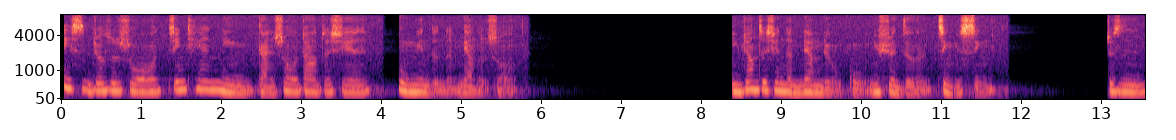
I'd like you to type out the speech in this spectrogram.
意思就是说，今天你感受到这些负面的能量的时候，你让这些能量流过，你选择静心，就是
